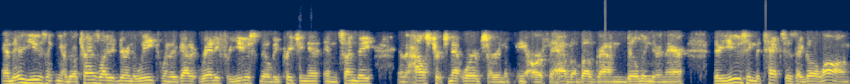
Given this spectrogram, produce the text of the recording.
And they're using, you know, they'll translate it during the week when they've got it ready for use. They'll be preaching it in Sunday in the house church networks or in the, you know, or if they have an above ground building, they're in there. They're using the text as they go along.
